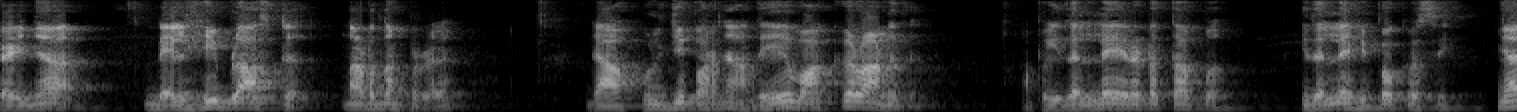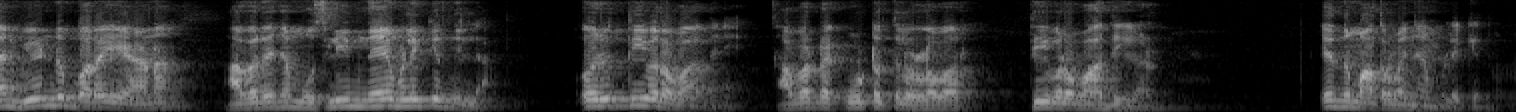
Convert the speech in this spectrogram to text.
കഴിഞ്ഞ ഡൽഹി ബ്ലാസ്റ്റ് നടന്നപ്പോൾ രാഹുൽജി പറഞ്ഞ അതേ വാക്കുകളാണിത്. അപ്പോൾ ഇതല്ലേ ഇരട്ടത്താപ്പ്? ഇതല്ലേ ഹിപ്പോക്രസി? ഞാൻ വീണ്ടും പറയുകയാണ് അവരെ ഞാൻ മുസ്ലിംനേ വിളിക്കുന്നില്ല. ഒരു തീവ്രവാദിനി അവരുടെ കൂട്ടത്തിലുള്ളവർ തീവ്രവാദികൾ എന്ന് മാത്രമേ ഞാൻ വിളിക്കുന്നുള്ളൂ.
